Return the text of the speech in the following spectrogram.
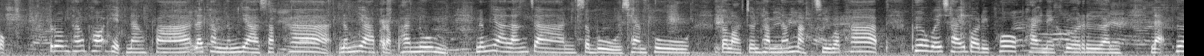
ค รวมทั้งเพาะเห็ดนางฟ้า และทำน้ำยาซักผ้า น้ำยาปรับผ้านุ่ม น้ำยาล้างจาน สบู่ แชมพู ตลอดจนทำน้ำหมักชีวภาพ เพื่อไว้ใช้บริโภคภายในครัวเรือน และเพื่อ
